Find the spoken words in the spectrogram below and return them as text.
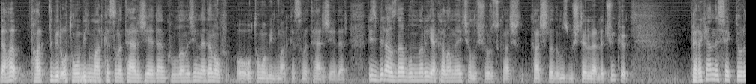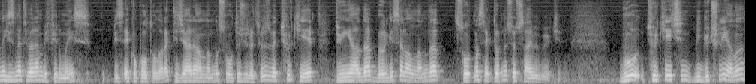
daha farklı bir otomobil markasını tercih eden kullanıcı neden o, o otomobil markasını tercih eder? Biz biraz daha bunları yakalamaya çalışıyoruz karşı, karşıladığımız müşterilerle. Çünkü Perakende sektörüne hizmet veren bir firmayız. Biz EcoColt olarak ticari anlamda soğutucu üretiyoruz ve Türkiye dünyada bölgesel anlamda soğutma sektöründe söz sahibi bir ülke. Bu Türkiye için bir güçlü yanı,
